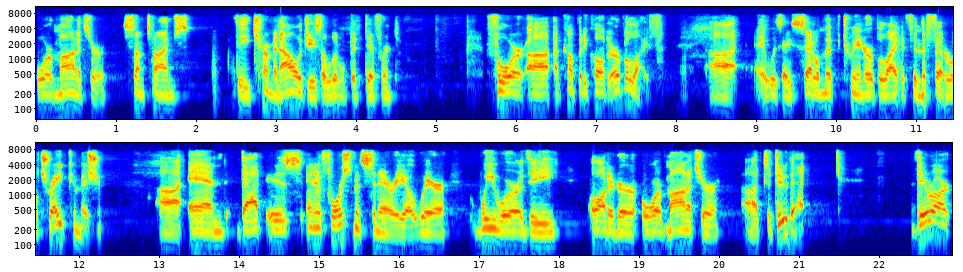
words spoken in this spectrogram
or monitor. Sometimes the terminology is a little bit different for uh, a company called Herbalife. Uh, it was a settlement between Herbalife and the Federal Trade Commission. Uh, and that is an enforcement scenario where we were the auditor or monitor uh, to do that. There are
